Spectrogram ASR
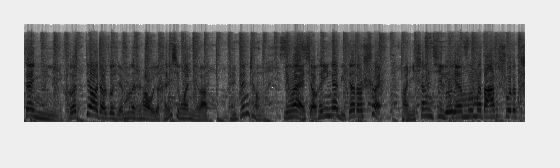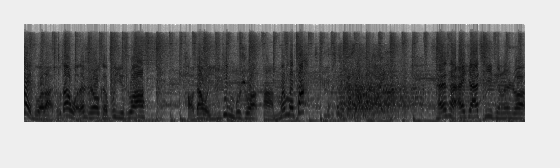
在你和调调做节目的时候，我就很喜欢你了，很真诚。另外，小黑应该比调调帅啊。你上期留言么么哒说的太多了，读到我的时候可不许说啊。好的，我一定不说啊，么么哒。彩彩爱佳期评论说：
